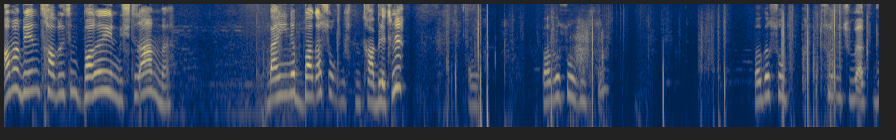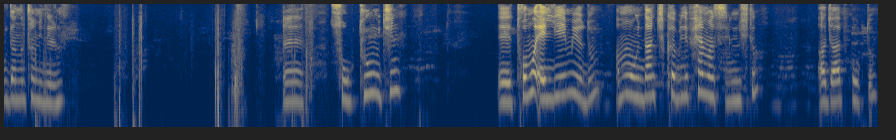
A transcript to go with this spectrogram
Ama benim tabletim bug'a girmişti tamam mı? Ben yine bug'a sokmuştum tabletimi. Bug'a sokmuştum. Bug'a soktuğum için bak buradan da tam inerim. Ee, soktuğum için e, Tom'u elleyemiyordum. Ama oyundan çıkabilip hemen silmiştim. Acayip korktum.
